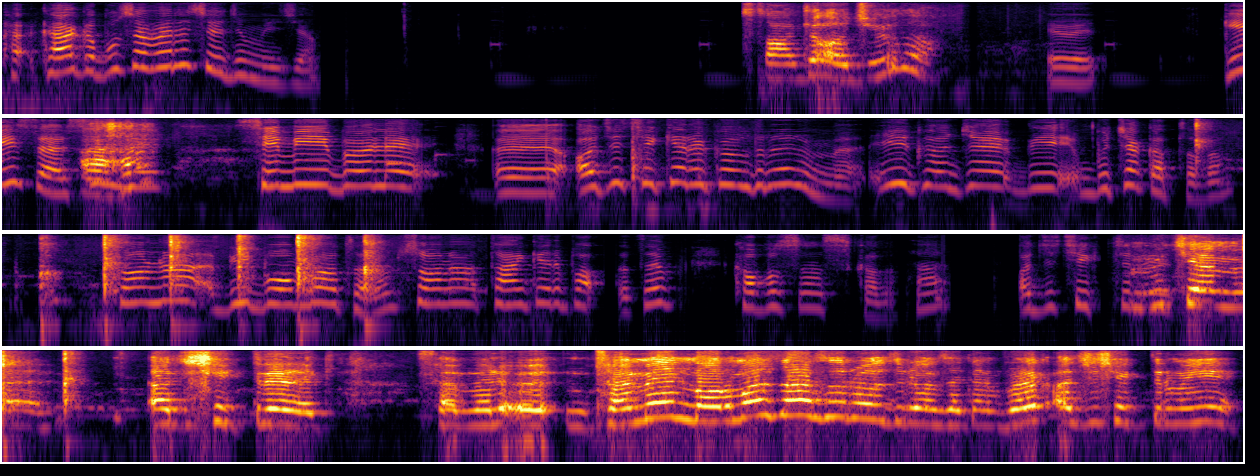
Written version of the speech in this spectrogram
Ka- kanka bu sefer hiç acımayacağım. Sanki acıyor da. Evet. Gençler Aha. şimdi Semih'i böyle eee, acı çekerek öldürelim mi? İlk önce bir bıçak atalım. Sonra bir bomba atalım. Sonra tankeri patlatıp kafasını sıkalım. Ha? Acı çektirelim. Mükemmel. Acı çektirerek. Sen beni, ö- sen beni normal zar zor öldürüyorsun zaten. Bırak acı çektirmeyi.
